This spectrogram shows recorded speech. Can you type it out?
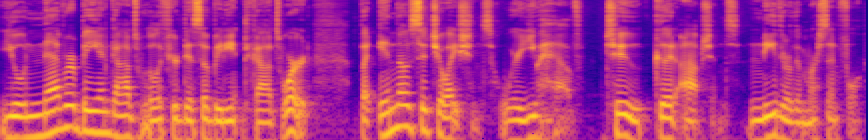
You will never be in God's will if you're disobedient to God's word. But in those situations where you have two good options, neither of them are sinful.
